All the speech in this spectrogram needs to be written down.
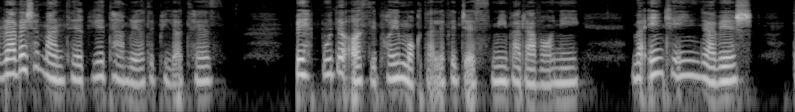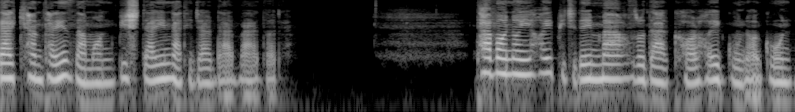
روش منطقی تمرینات پیلاتز بهبود آسیب های مختلف جسمی و روانی و اینکه این روش در کمترین زمان بیشترین نتیجه در بر داره. توانایی های پیچیده مغز رو در کارهای گوناگون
